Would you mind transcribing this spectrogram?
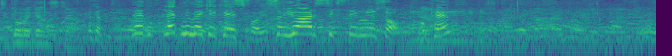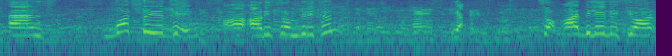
to go against him. Okay, let, let me make a case for you. So you are 16 years old, okay? And what do you think? Are, are you from Britain? Yeah. So I believe if you are,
